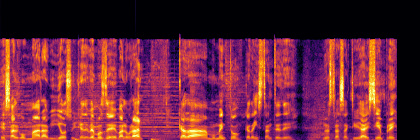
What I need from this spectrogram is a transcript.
es algo maravilloso y que debemos de valorar cada momento, cada instante de nuestras actividades siempre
